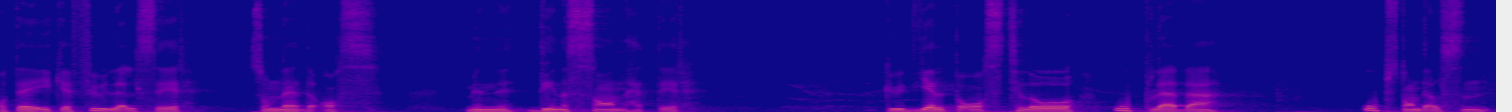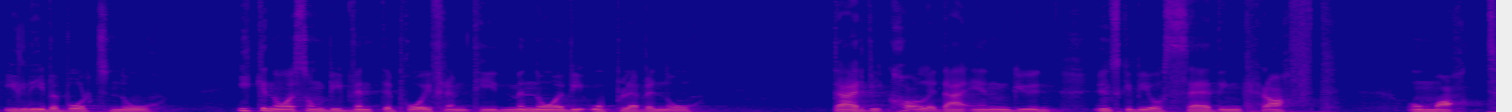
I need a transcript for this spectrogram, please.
at det ikke er følelser som leder oss, men dine sannheter. Gud hjelper oss til å oppleve oppstandelsen i livet vårt nå. Ikke noe som vi venter på i fremtiden, men noe vi opplever nå. Der vi kaller deg en Gud, ønsker vi å se din kraft og makt.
